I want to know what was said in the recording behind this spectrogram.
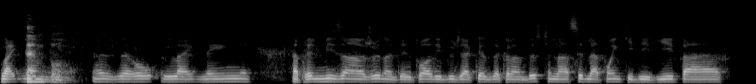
Lightning. 1-0 Lightning. Après une mise en jeu dans le territoire des Blue Jackets de Columbus, c'est une lancée de la pointe qui est déviée par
